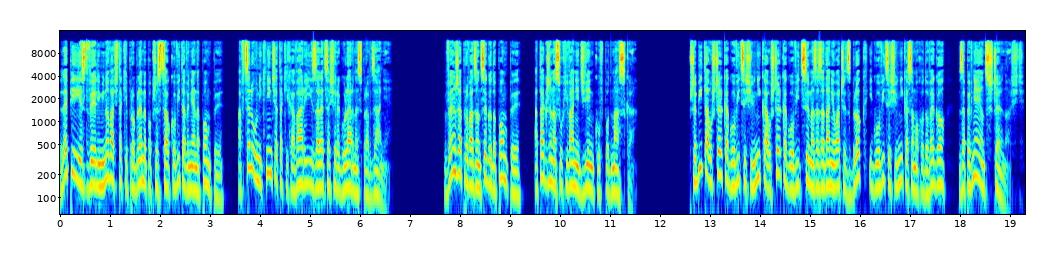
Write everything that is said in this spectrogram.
Lepiej jest wyeliminować takie problemy poprzez całkowitą wymianę pompy, a w celu uniknięcia takich awarii zaleca się regularne sprawdzanie węża prowadzącego do pompy, a także nasłuchiwanie dźwięków podmaska. Przebita uszczelka głowicy silnika Uszczelka głowicy ma za zadanie łaczyc blok i głowicę silnika samochodowego, zapewniając szczelność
